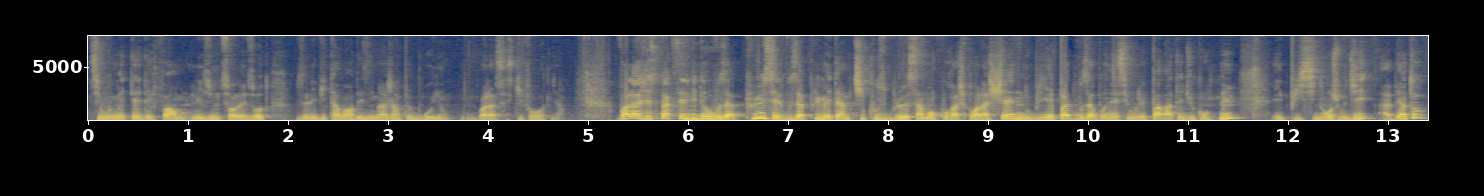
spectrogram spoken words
Si vous mettez des formes les unes sur les autres, vous allez vite avoir des images un peu brouillons. voilà, c'est ce qu'il faut retenir. Voilà, j'espère que cette vidéo vous a plu. Si elle vous a plu, mettez un petit pouce bleu, ça m'encourage pour la chaîne. N'oubliez pas de vous abonner si vous voulez pas rater du contenu. Et puis sinon, je vous dis à bientôt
